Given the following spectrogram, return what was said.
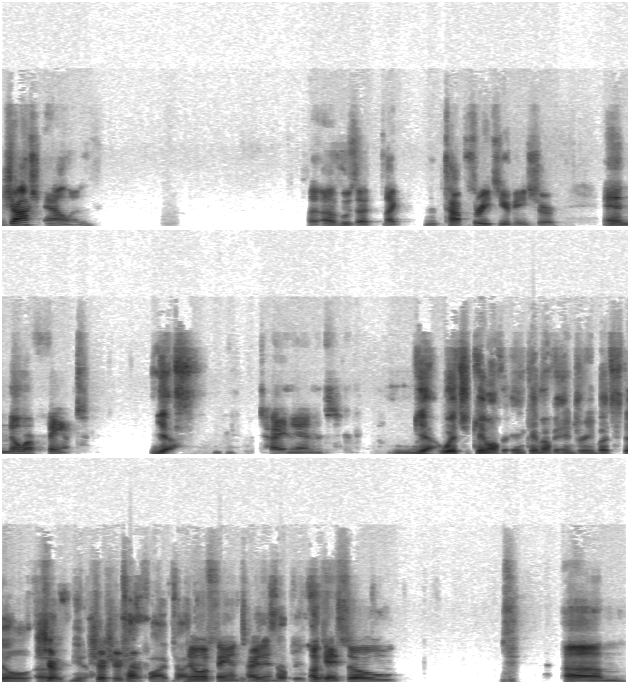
Josh Allen, uh, who's a like top three QB, sure, and Noah Fant. Yes. Tight end. Yeah, which came off and came off an injury, but still, uh, sure. you know, sure, sure, top sure. five tight. Noah Fant, tight end. Healthy, so. Okay, so, um,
